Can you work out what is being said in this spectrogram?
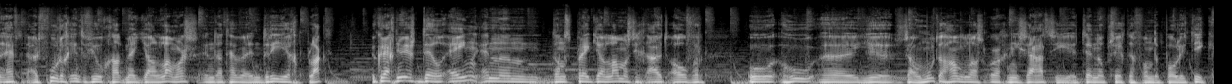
heeft een uitvoerig interview gehad met Jan Lammers. En dat hebben we in drieën geplakt. U krijgt nu eerst deel 1 en dan spreekt Jan Lammers zich uit over... hoe, hoe eh, je zou moeten handelen als organisatie ten opzichte van de politiek.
